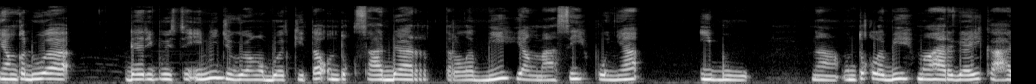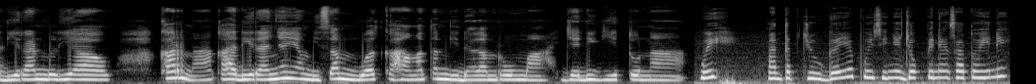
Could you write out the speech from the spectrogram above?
Yang kedua, dari puisi ini juga ngebuat kita untuk sadar terlebih yang masih punya ibu. Nah, untuk lebih menghargai kehadiran beliau. Karena kehadirannya yang bisa membuat kehangatan di dalam rumah. Jadi gitu, nah. Wih, Mantep juga ya puisinya Jokpin yang satu ini.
